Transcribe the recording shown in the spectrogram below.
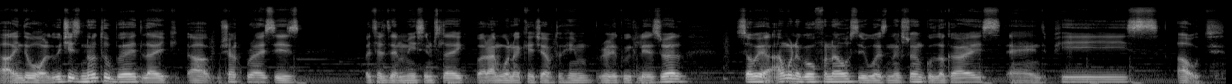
uh, in the world which is not too bad like uh, shark price is better than me seems like but i'm gonna catch up to him really quickly as well. So yeah i'm gonna go for now see you guys next one good luck guys and peace out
